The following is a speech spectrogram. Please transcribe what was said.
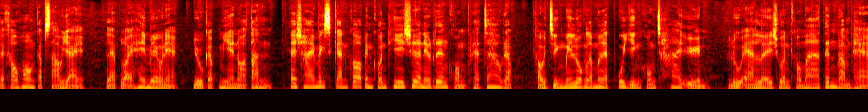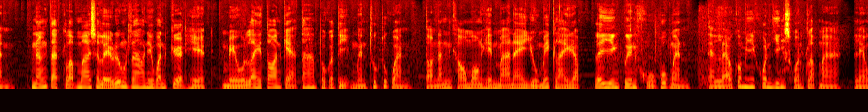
จะเข้าห้องกับสาวใหญ่ และปล่อยให้เมลเนี่ยอยู่กับเมียนอตัน แต่ชายเม็กซิกันก็เป็นคนที่เชื่อในเรื่องของพระเจ้าครับ เขาจึงไม่ล่วงละเมิดผู้หญิงของชายอื่น ลูแอนเลยชวนเขามาเต้นรำแทน หนังตัดกลับมาเฉลยเรื่องราวในวันเกิดเหตุ เมลไล่ตอนแก่ตามปกติเหมือนทุกๆวัน ตอนนั้นเขามองเห็นหมาในอยู่ไม่ไกลครับเลยยิงปืนขู่พวกมัน แต่แล้วก็มีคนยิงสวนกลับมา แล้ว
